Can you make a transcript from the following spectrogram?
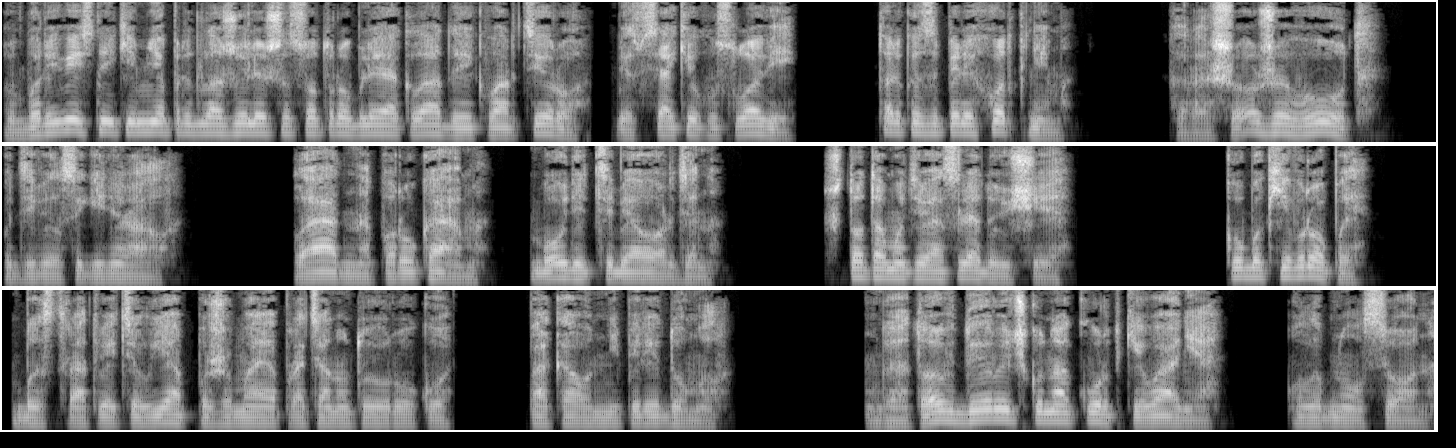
В «Буревестнике» мне предложили 600 рублей оклада и квартиру, без всяких условий, только за переход к ним. «Хорошо живут», — удивился генерал. «Ладно, по рукам, будет тебе орден. Что там у тебя следующее?» «Кубок Европы», — быстро ответил я, пожимая протянутую руку, пока он не передумал. «Готовь дырочку на куртке, Ваня», — улыбнулся он.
